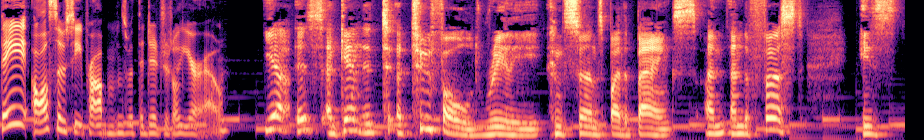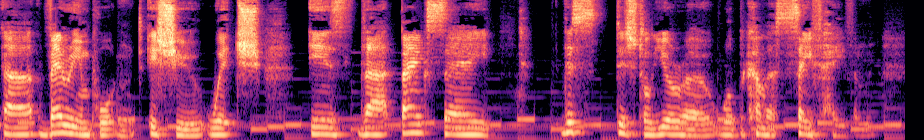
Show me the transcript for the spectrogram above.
They also see problems with the digital euro. Yeah, it's again a, twofold really concerns by the banks, and and the first is a very important issue, which is that banks say this digital euro will become a safe haven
